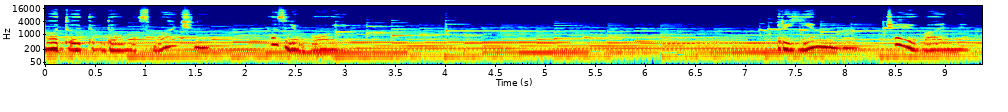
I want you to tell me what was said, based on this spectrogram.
Готуйте вдома смачно та з любов'ю. Приємного чаювання!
